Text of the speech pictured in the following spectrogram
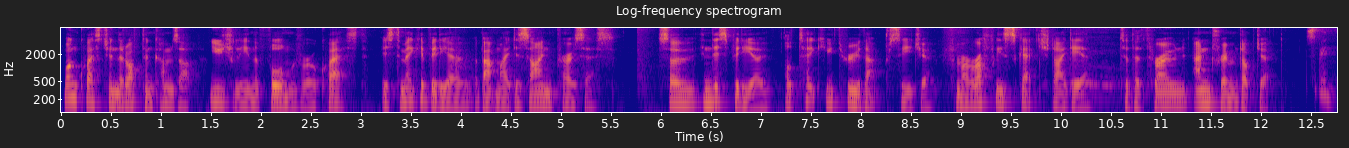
One question that often comes up, usually in the form of a request, is to make a video about my design process. So in this video, I'll take you through that procedure from a roughly sketched idea to the thrown and trimmed object. Spin.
